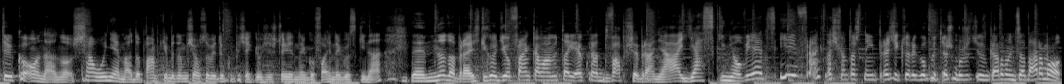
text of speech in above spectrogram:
Tylko ona, no szału nie ma. Do Pamki będę musiał sobie dokupić jakiegoś jeszcze jednego fajnego skina. No dobra, jeśli chodzi o Franka, mamy tutaj akurat dwa przebrania. Jaskiniowiec i Frank na świątecznej imprezie, którego wy też możecie zgarnąć za darmo.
